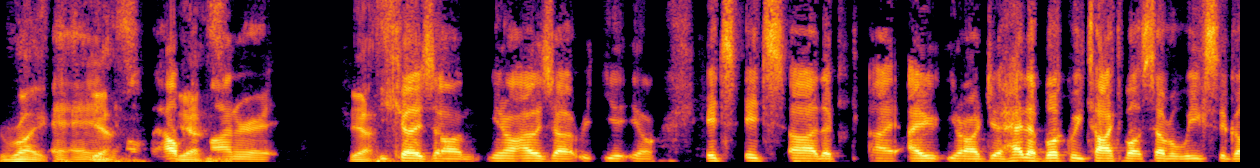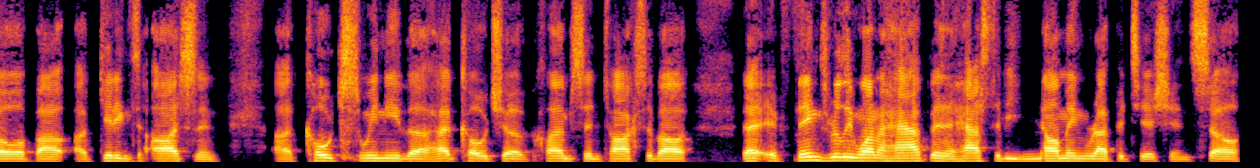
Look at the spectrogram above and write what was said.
Right. and yes. help, help Yes. them monitor it Yes. because um, you know I was uh, you, you know it's it's uh, the I, I you know I had a book we talked about several weeks ago about uh, getting to us and uh, Coach Swinney, the head coach of Clemson, talks about that if things really want to happen, it has to be numbing repetition. So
